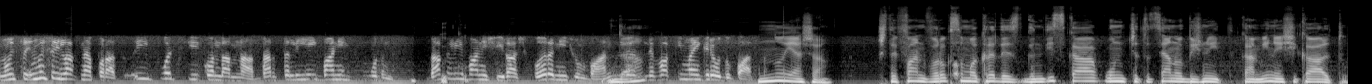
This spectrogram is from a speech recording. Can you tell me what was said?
Nu să, nu să-i las neapărat. Îi poți condamna, dar să le iei banii în primul rând. Dacă le iei banii și îi lași fără niciun ban, da? le, le va fi mai greu după asta. Nu e așa. Ștefan, vă rog să mă credeți, gândiți ca un cetățean obișnuit, ca mine și ca altul.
